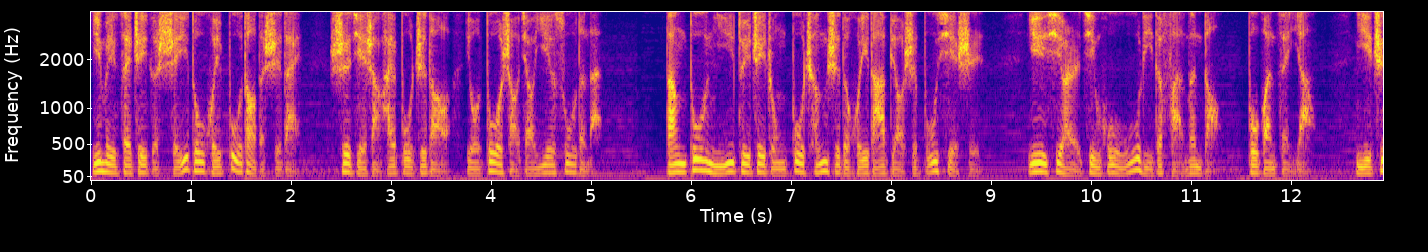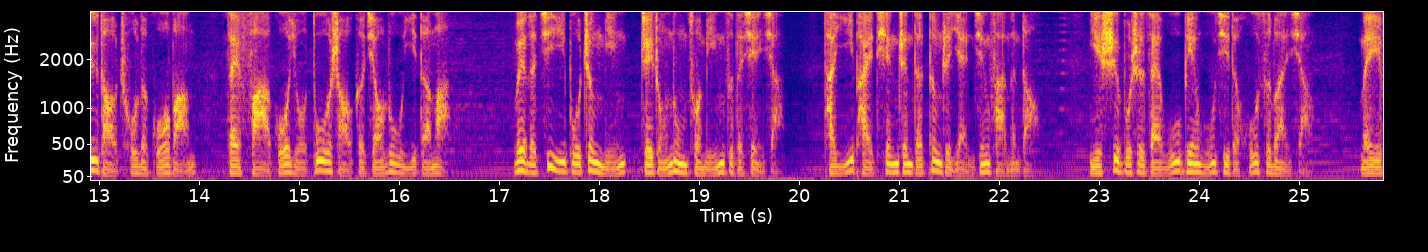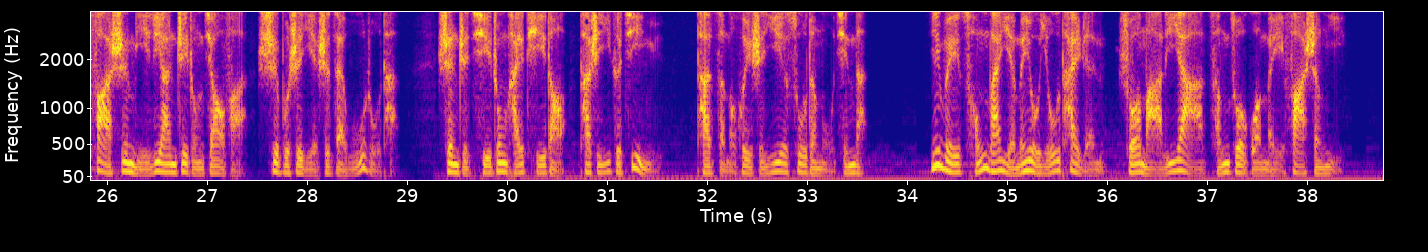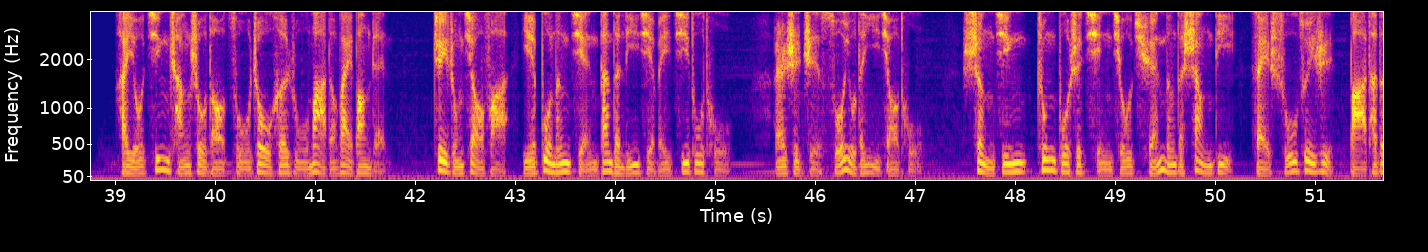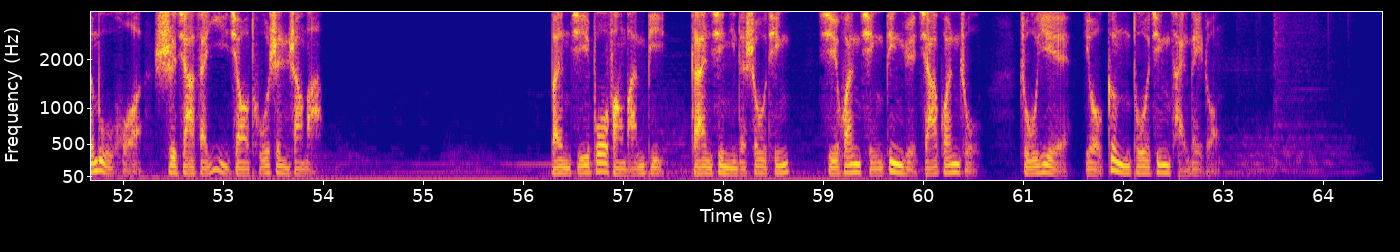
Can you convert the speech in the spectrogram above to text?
因为在这个谁都会布道的时代，世界上还不知道有多少叫耶稣的呢。当多尼对这种不诚实的回答表示不屑时，耶希尔近乎无礼地反问道：“不管怎样，你知道除了国王，在法国有多少个叫路易的吗？”为了进一步证明这种弄错名字的现象。他一派天真的瞪着眼睛反问道：“你是不是在无边无际的胡思乱想？美发师米利安这种叫法是不是也是在侮辱他？甚至其中还提到她是一个妓女，她怎么会是耶稣的母亲呢？因为从来也没有犹太人说玛利亚曾做过美发生意。还有经常受到诅咒和辱骂的外邦人，这种叫法也不能简单的理解为基督徒，而是指所有的异教徒。”圣经终不是请求全能的上帝在赎罪日把他的怒火施加在异教徒身上吗？本集播放完毕，感谢您的收听，喜欢请订阅加关注，主页有更多精彩内容。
